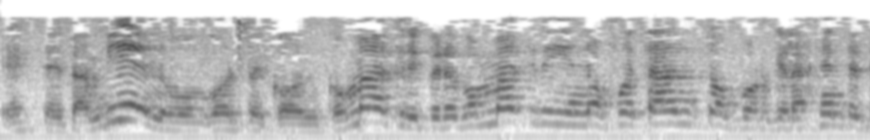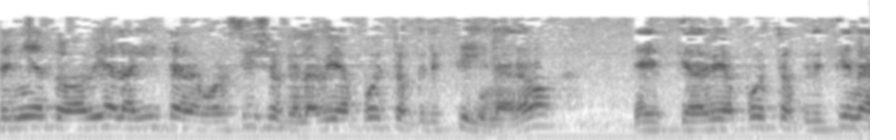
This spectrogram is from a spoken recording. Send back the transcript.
este, también hubo un golpe con, con Macri, pero con Macri no fue tanto porque la gente tenía todavía la guita en el bolsillo que le había puesto Cristina, ¿no? Eh, que había puesto Cristina,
